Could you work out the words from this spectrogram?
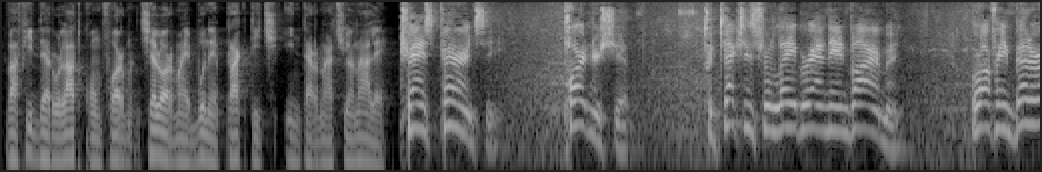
va fi derulat conform celor mai bune practici internaționale. Transparency, partnership, protections for labor and the environment. We're offering better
